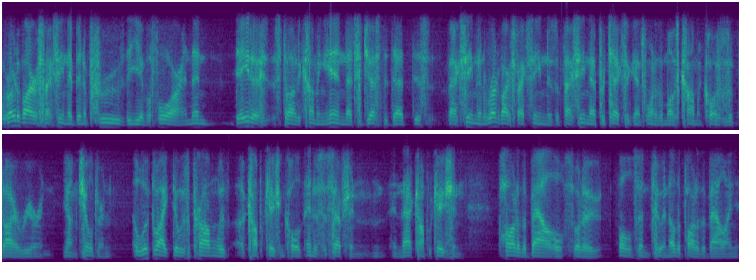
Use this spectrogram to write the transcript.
rotavirus vaccine had been approved the year before, and then data started coming in that suggested that this vaccine, and the rotavirus vaccine, is a vaccine that protects against one of the most common causes of diarrhea in young children. It looked like there was a problem with a complication called intussusception, and that complication, part of the bowel sort of folds into another part of the bowel, and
